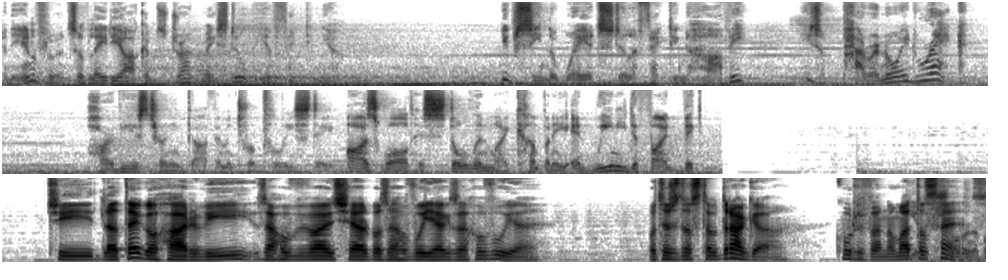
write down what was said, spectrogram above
And the influence of Lady Arkham's drug may still be affecting you. You've seen the way it's still affecting Harvey. He's a paranoid wreck. Harvey is turning Gotham into a police state. Oswald has stolen my company, and we need to find Vic. Czyli dlatego Harvey zachowywał się albo zachowuje jak zachowuje. Bo też dostał draga. Kurwa, no ma to sens.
